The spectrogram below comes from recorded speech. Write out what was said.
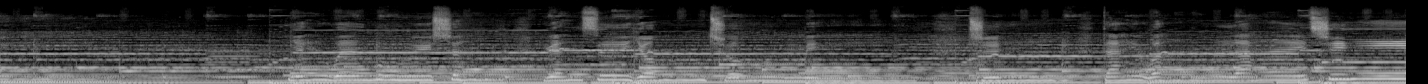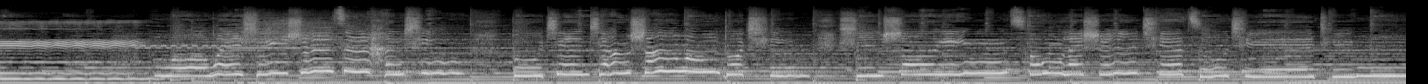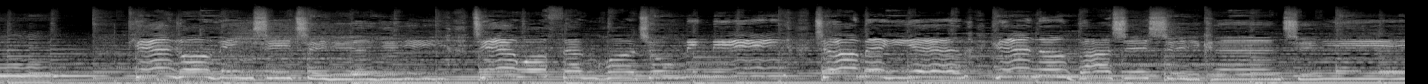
夜闻木鱼声，缘似有钟鸣。只待晚来晴。我为昔世自横情，不见江山枉多情。心上灵犀知远意，借我繁华中冥冥。这眉眼，愿能把世事看清。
